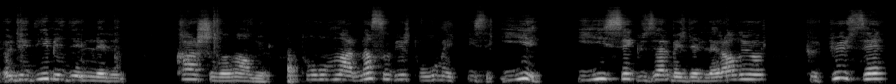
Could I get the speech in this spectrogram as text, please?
ödediği bedellerin karşılığını alıyor. Tohumlar nasıl bir tohum ettiyse iyi, iyi ise güzel bedeller alıyor. Kötüyse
